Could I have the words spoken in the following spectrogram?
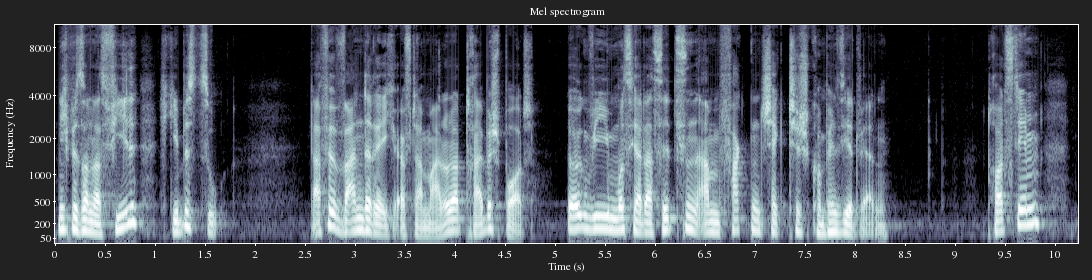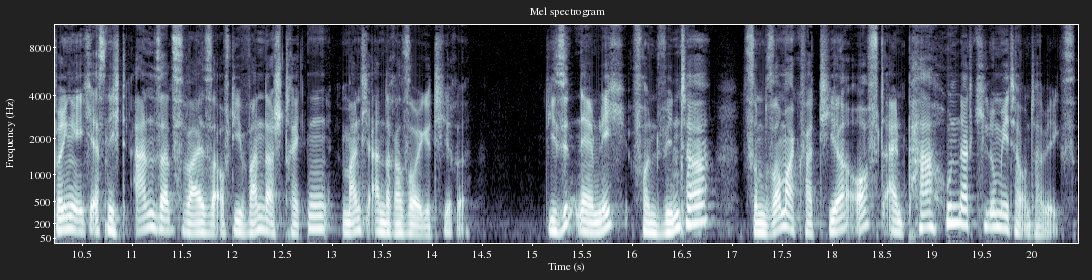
nicht besonders viel, ich gebe es zu. Dafür wandere ich öfter mal oder treibe Sport. Irgendwie muss ja das Sitzen am Faktenchecktisch kompensiert werden. Trotzdem bringe ich es nicht ansatzweise auf die Wanderstrecken manch anderer Säugetiere. Die sind nämlich von Winter zum Sommerquartier oft ein paar hundert Kilometer unterwegs.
